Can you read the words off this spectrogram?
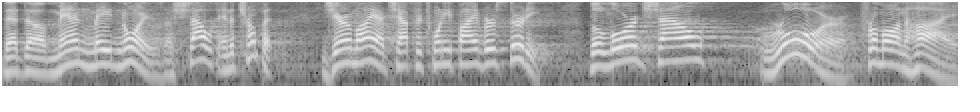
that man made noise, a shout and a trumpet. Jeremiah chapter 25, verse 30. The Lord shall roar from on high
